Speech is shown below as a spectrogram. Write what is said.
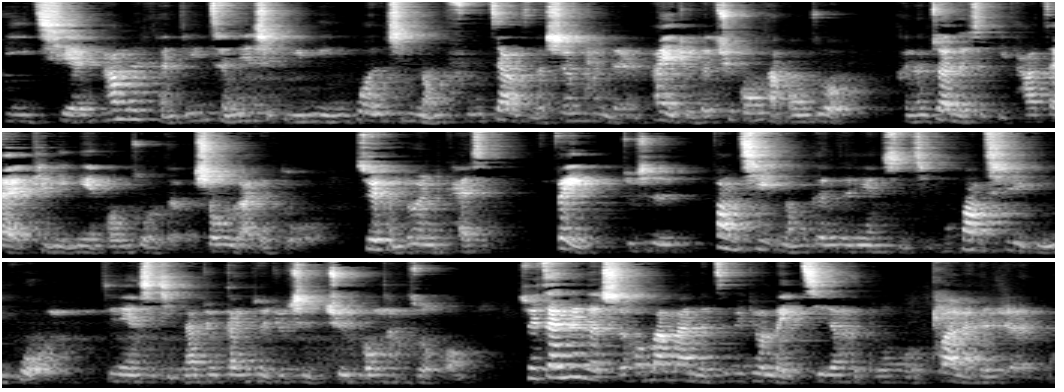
以前他们曾经曾经是渔民或者是农夫这样子的身份的人，他也觉得去工厂工作可能赚的是比他在田里面工作的收入来的多，所以很多人就开始废，就是放弃农耕这件事情，放弃渔获这件事情，那就干脆就是去工厂做工。所以在那个时候，慢慢的这边就累积了很多外来的人。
